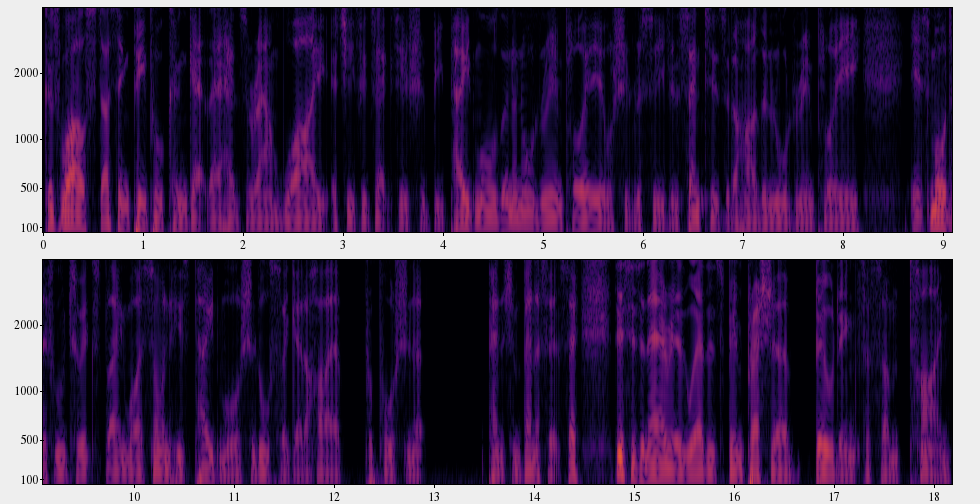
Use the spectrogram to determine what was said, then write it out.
Because whilst I think people can get their heads around why a chief executive should be paid more than an ordinary employee or should receive incentives that are higher than an ordinary employee, it's more difficult to explain why someone who's paid more should also get a higher proportionate pension benefit. So this is an area where there's been pressure building for some time.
